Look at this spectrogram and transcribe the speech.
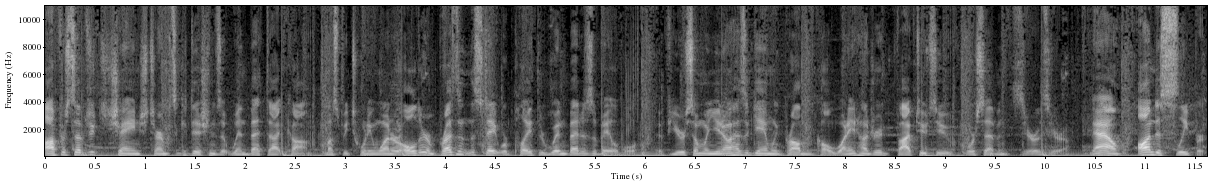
Offer subject to change, terms and conditions at WynnBET.com. Must be 21 or older and present in the state where play through WynnBET is available. If you or someone you know has a gambling problem, call 1 800 522 4700. Now, on to Sleeper.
